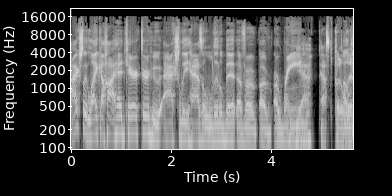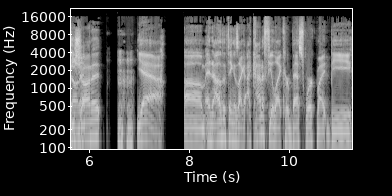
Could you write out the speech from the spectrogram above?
I actually like a hothead character who actually has a little bit of a a, a rein, Yeah. Has to put a, a lid leash on on it. it. Mhm. Yeah. Um, and the other thing is like I kind of feel like her best work might be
